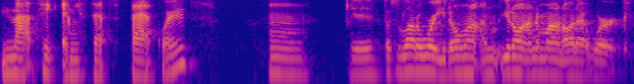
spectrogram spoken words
not take any steps backwards. Mm, yeah, that's a lot of work. You don't want to. Un- you don't undermine all that work.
